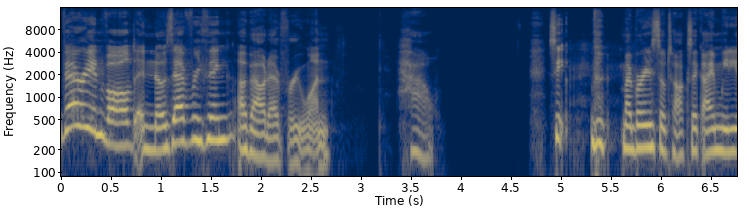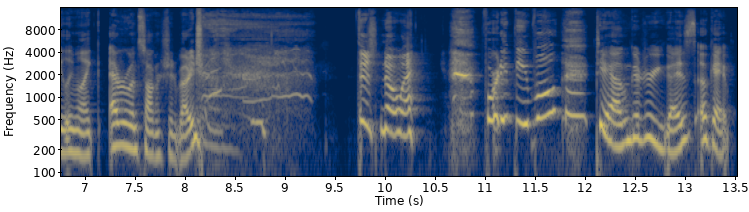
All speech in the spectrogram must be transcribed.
Very involved and knows everything about everyone. How? See, my brain is so toxic. I immediately like, everyone's talking shit about each other. There's no way. 40 people? Damn, good for you guys. Okay.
